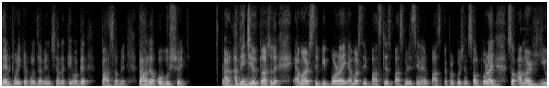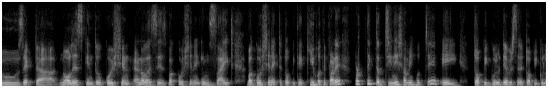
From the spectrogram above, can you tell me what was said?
দেন পরীক্ষার হলে যাবেন ইনশাল্লাহ কি হবে? পাস হবে। তাহলে অবশ্যই আর আমি যেহেতু আসলে এমআরসিপি পড়াই MRCP pass test pass medicine and pass paper question solve পড়াই সো আমার হিউজ একটা নলেজ কিন্তু কোয়েশ্চেন অ্যানালাইসিস বা কোয়েশ্চেনের ইনসাইট বা কোয়েশ্চেন একটা টপিকে কি হতে পারে, প্রত্যেকটা জিনিস আমি হচ্ছে এই টপিকগুলো ডেভিডসনের টপিকগুলো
